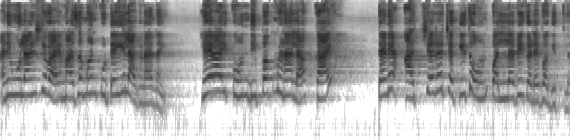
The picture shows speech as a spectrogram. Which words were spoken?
आणि मुलांशिवाय माझं मन कुठेही लागणार नाही. हे ऐकून दीपक म्हणाला काय? त्याने आश्चर्यचकित होऊन पल्लवीकडे बघितलं.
